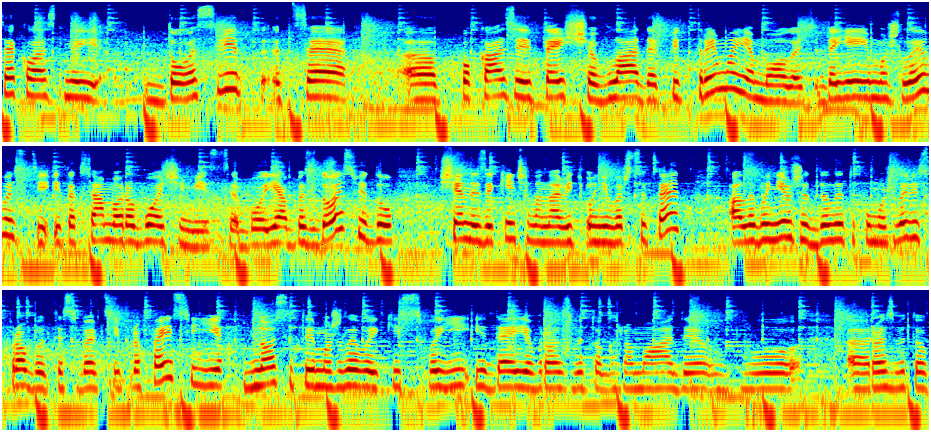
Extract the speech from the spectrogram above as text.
Це класний досвід. Це е, показує те, що влада підтримує молодь, дає їй можливості і так само робоче місце. Бо я без досвіду ще не закінчила навіть університет, але мені вже дали таку можливість спробувати себе в цій професії, вносити, можливо, якісь свої ідеї в розвиток громади, в е, розвиток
